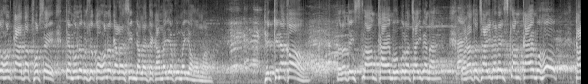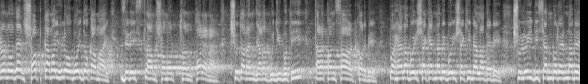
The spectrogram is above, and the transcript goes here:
যখন কায়দা ফরছে, তে মনে করছ কখনো কাটা সিন্ডালাতে কামাইয়া কুমাইয়া হমান ঠিক কিনা কও? তোরা তো ইসলাম কায়েম হোক, ওরা চাইবে না। ওরা তো চাইবে না ইসলাম কায়েম হোক, কারণ ওদের সব কামাই হলো অবৈধ কামাই, যেটা ইসলাম সমর্থন করে না। সুতরাং যারা পুঁজিপতি, তারা কনসার্ট করবে। পহেলা বৈশাখের নামে বৈশাখী মেলা দেবে। ষোলোই ডিসেম্বরের নামে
